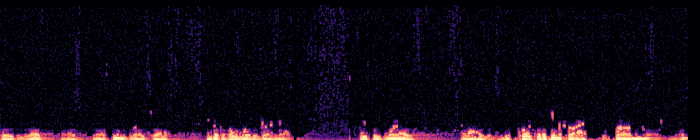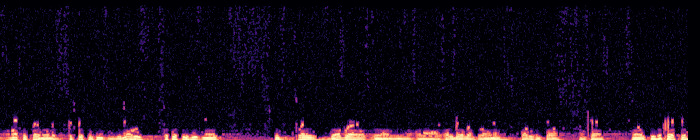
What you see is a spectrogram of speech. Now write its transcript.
crazy, right? Uh, you know, it seems like uh, seems like the whole world has gone nuts. Which is why uh, this quote that I came across from an actress by the name of Patricia Heaton. You know who Patricia Heaton is? She plays Deborah in uh, Everybody Loves Raymond television show. Okay. Anyway, she's a Christian,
